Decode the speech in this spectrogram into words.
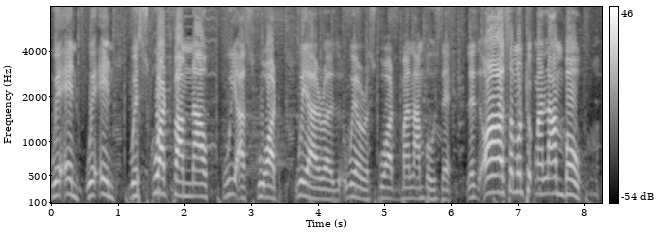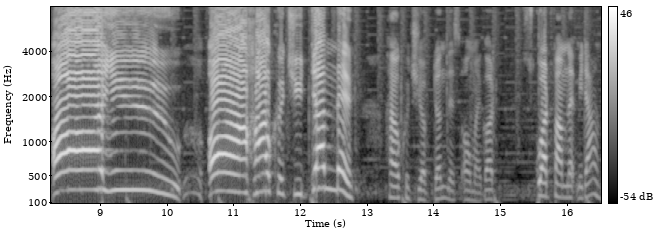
We're in. We're in. We're squad fam now. We are squad. We are a, we are a squad. My Lambo's there. Let's. Oh, someone took my Lambo. Oh, you! Oh, how could you done this? How could you have done this? Oh my god. Squad fam let me down.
